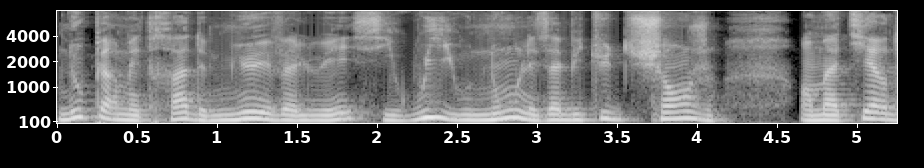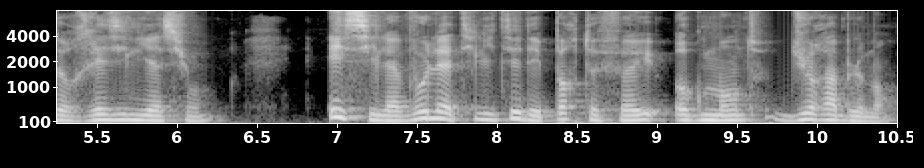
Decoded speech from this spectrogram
nous permettra de mieux évaluer si oui ou non les habitudes changent en matière de résiliation et si la volatilité des portefeuilles augmente durablement.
